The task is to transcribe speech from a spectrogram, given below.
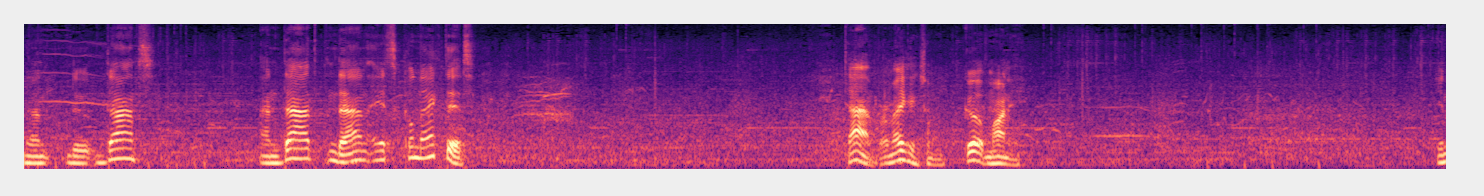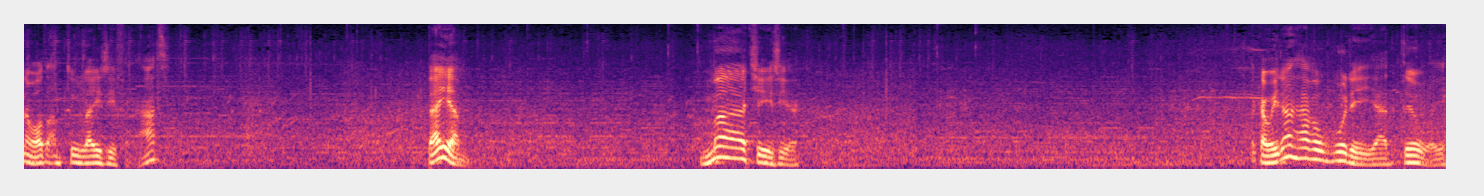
Then do that. And that, and then it's connected. Damn, we're making some good money. You know what, I'm too lazy for that. Bam! Much easier. Okay, we don't have a Woody yet, do we?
